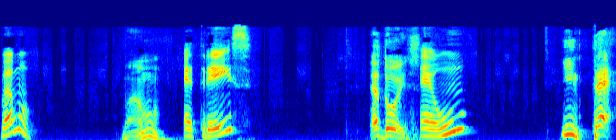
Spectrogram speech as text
Vamos? Vamos? É três? É dois. É um? Em té.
